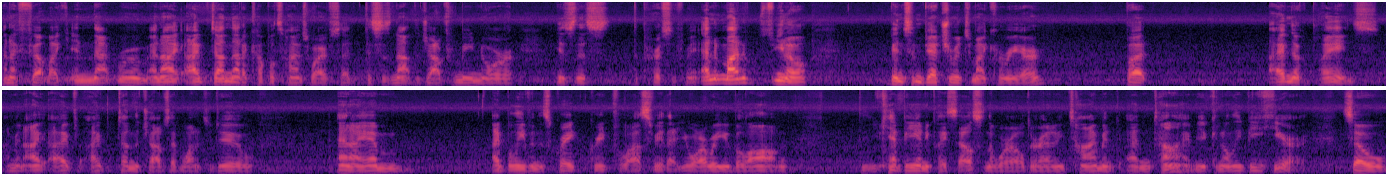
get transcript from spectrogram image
And I felt like in that room, and I, I've done that a couple times where I've said, this is not the job for me, nor is this the person for me. And it might have, you know, been some detriment to my career, but I have no complaints. I mean, I, I've, I've done the jobs I've wanted to do, and I am, I believe in this great Greek philosophy that you are where you belong. You can't be anyplace else in the world or at any time and, and time. You can only be here. So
